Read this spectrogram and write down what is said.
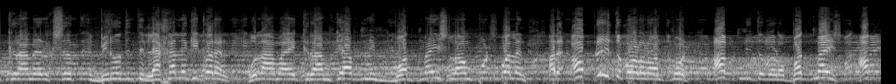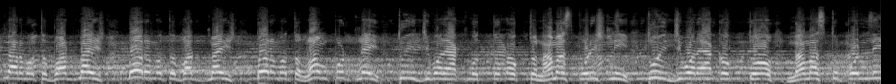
ইকরামের সাথে বিরোধিতা লেখালেখি করেন ওলামা ইকরামকে আপনি বদমাইশ, লম্পট বলেন। আরে আপনি তো বড় লম্পট, আপনি তো বড় বদমাইশ, আপনার মতো বদমাইশ, তোর মতো বদমাইশ, তোর মতো লম্পট নেই। তুই জীবনে একমত অক্ত নামাজ পড়িসনি তুই জীবনে একক্ত নামাজ তো পড়লি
